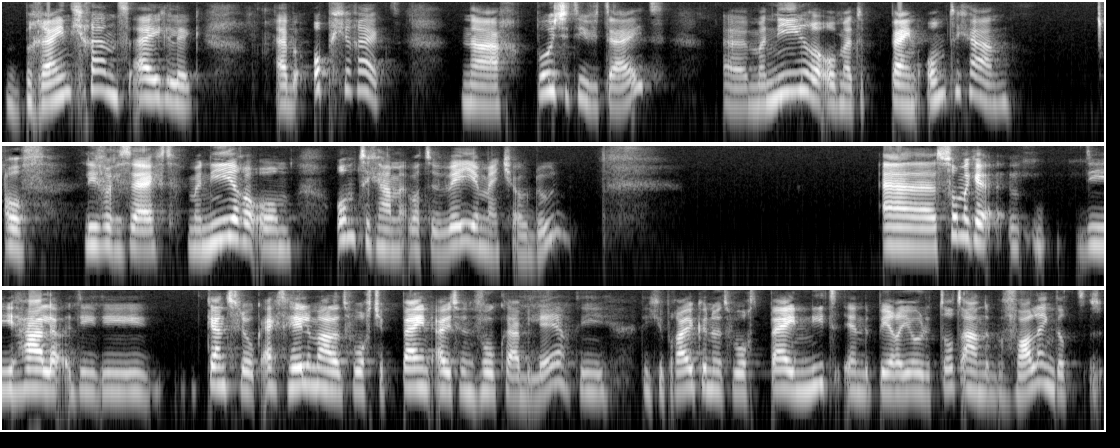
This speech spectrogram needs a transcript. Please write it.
breingrens eigenlijk hebben opgerekt naar positiviteit, uh, manieren om met de pijn om te gaan. Of liever gezegd, manieren om om te gaan met wat de weeën met jou doen. Uh, sommigen die halen, die, die cancelen ook echt helemaal het woordje pijn uit hun vocabulaire. Die, die gebruiken het woord pijn niet in de periode tot aan de bevalling. Dat,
